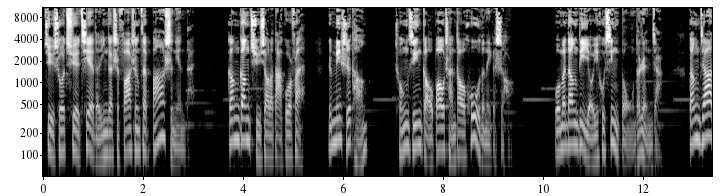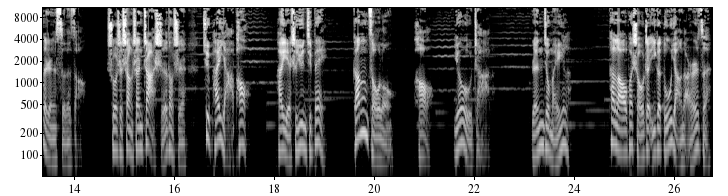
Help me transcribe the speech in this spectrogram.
据说确切的应该是发生在八十年代。刚刚取消了大锅饭、人民食堂，重新搞包产到户的那个时候，我们当地有一户姓董的人家，当家的人死的早，说是上山炸石头时去排哑炮，他也是运气背，刚走拢，炮又炸了，人就没了。他老婆守着一个独养的儿子，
